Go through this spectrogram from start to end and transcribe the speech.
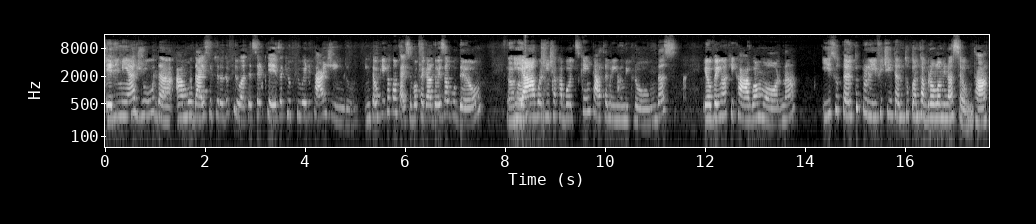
ele me ajuda a mudar a estrutura do fio, a ter certeza que o fio ele tá agindo. Então, o que que acontece? Eu vou pegar dois algodão uhum. e a água a gente acabou de esquentar também no micro-ondas. Eu venho aqui com a água morna, isso tanto pro lifting, tanto quanto a brolaminação, tá?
